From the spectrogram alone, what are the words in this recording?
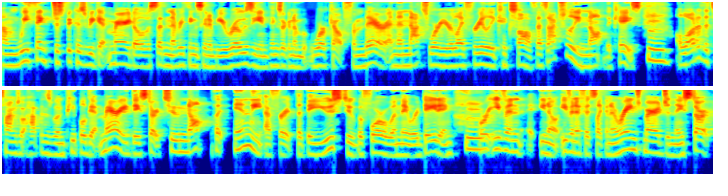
Um, we think just because we get married, all of a sudden everything's going to be rosy and things are going to work out from there. And then that's where your life really kicks off. That's actually not the case. Mm. A lot of the times, what happens when people get married, they start to not put in the effort that they used to before when they were dating, mm. or even, you know, even if it's like an arranged marriage and they start,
